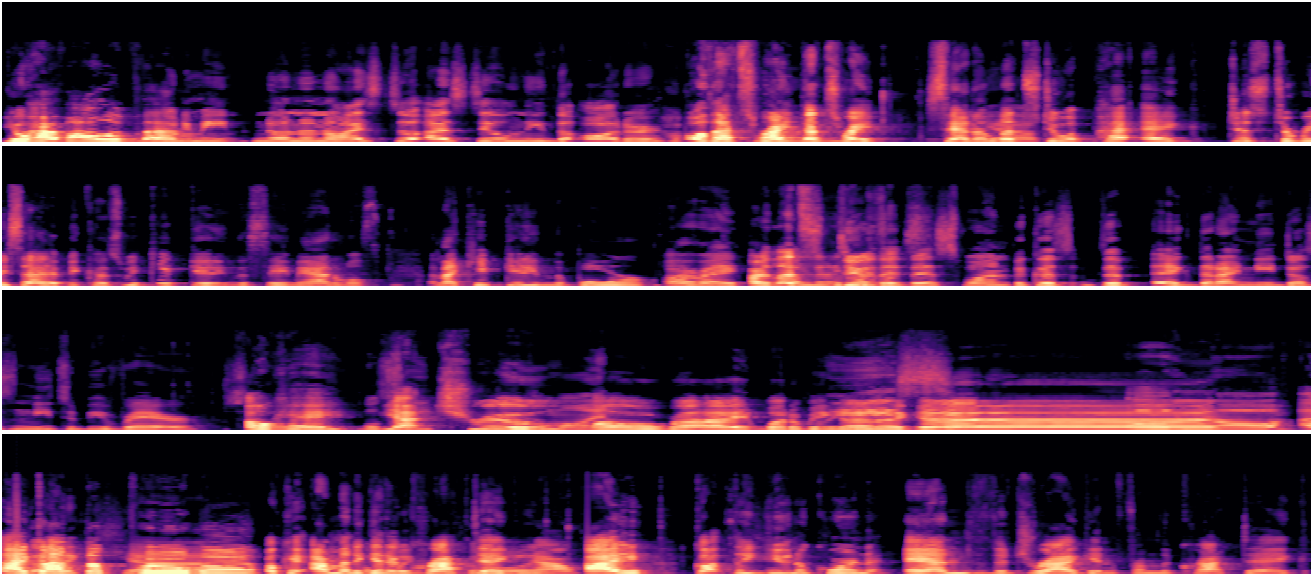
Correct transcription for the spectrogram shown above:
You have all of them. What do you mean? No, no, no. I still, I still need the otter. Oh, that's right. That's um, right. Santa, yeah. let's do a pet egg just to reset it because we keep getting the same animals. And I keep getting the boar. All right. All right, let's do this. this one because the egg that I need doesn't need to be rare. So okay. We'll yeah, see. true. Come on. All right. What are we gonna get? Oh no! I, got, got the cat. puma. Okay, I'm gonna Oh get a my cracked egg now. I got the unicorn and the dragon from the cracked egg.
